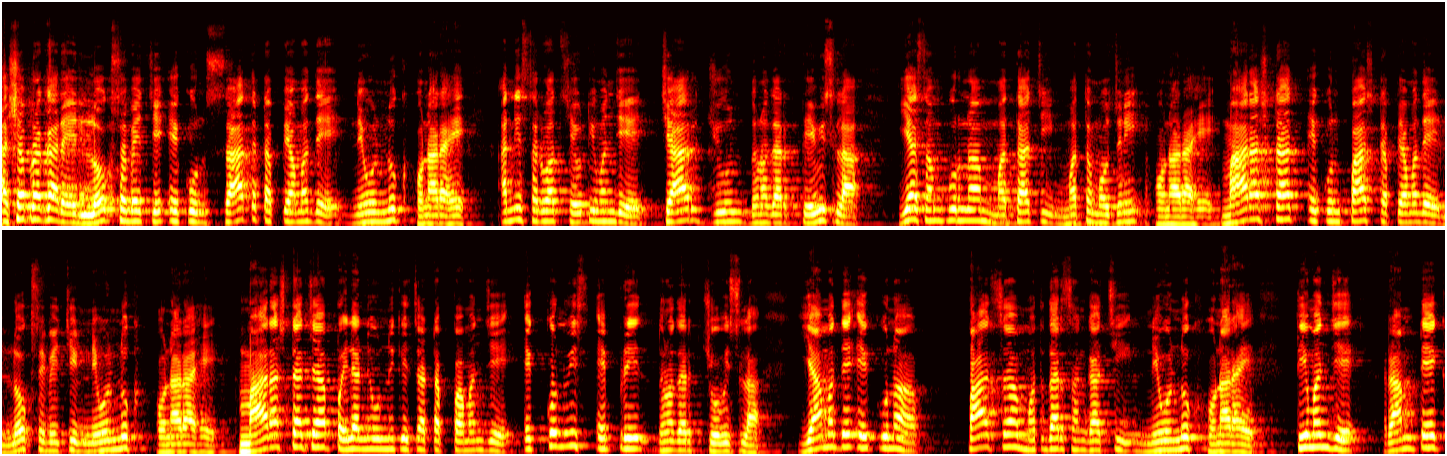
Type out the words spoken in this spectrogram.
अशा प्रकारे लोकसभेचे एकूण सात टप्प्यामध्ये निवडणूक होणार आहे. आणि सर्वात शेवटी म्हणजे चार जून दोन हजार तेवीसला या संपूर्ण मताची मतमोजणी होणार आहे. महाराष्ट्रात एकूण पाच टप्प्यामध्ये लोकसभेची निवडणूक होणार आहे. महाराष्ट्राच्या पहिल्या निवडणुकीचा टप्पा म्हणजे एकोणवीस एप्रिल दोन हजार चोवीसला. यामध्ये एकूण पाच मतदारसंघाची निवडणूक होणार आहे. ती म्हणजे रामटेक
